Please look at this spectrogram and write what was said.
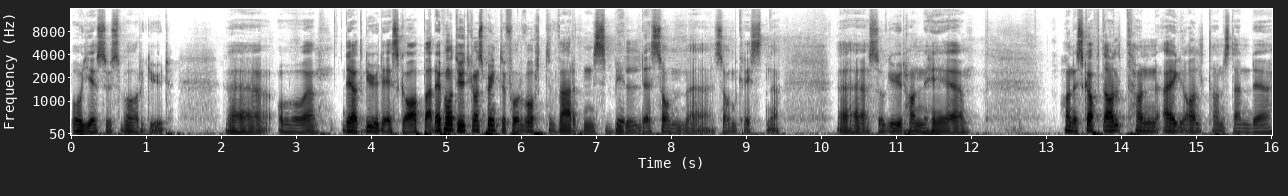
og Jesus var Gud. Eh, og eh, det at Gud er skaper, det er på en måte utgangspunktet for vårt verdensbilde som, eh, som kristne. Så Gud, han har han har skapt alt, han eier alt, han stender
